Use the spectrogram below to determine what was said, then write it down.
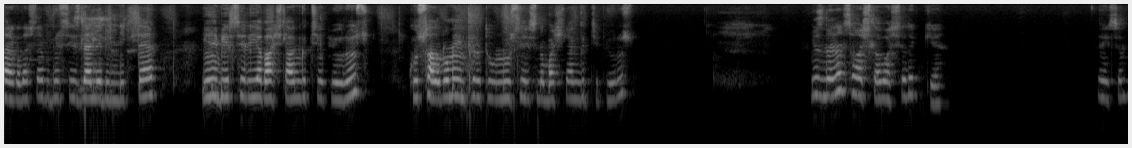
arkadaşlar bugün sizlerle birlikte yeni bir seriye başlangıç yapıyoruz. Kutsal Roma İmparatorluğu serisine başlangıç yapıyoruz. Biz neden savaşla başladık ki? Neyse.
